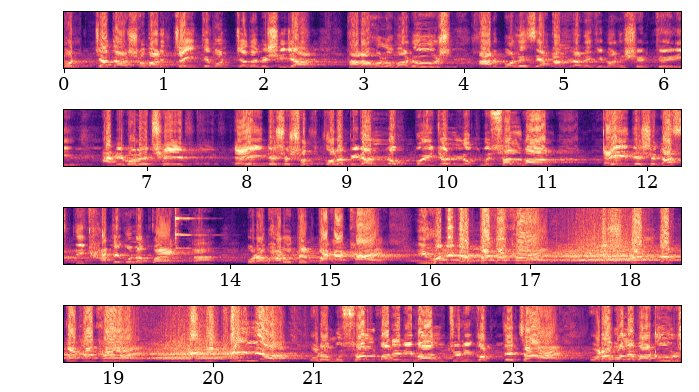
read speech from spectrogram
মর্যাদা, সবার চাইতে মর্যাদা বেশি যার, তারা হলো মানুষ, আর বলে যে আমরা নাকি মানুষের তৈরি। আমি বলেছি, এই দেশে শতকরা বিরানব্বই জন লোক মুসলমান, এই দেশে নাস্তিক হাতে গোনা কয়েকটা। ওরা ভারতের টাকা খায়, ইহুদিদের টাকা খায়, খ্রিস্টানদের টাকা খায়, টাকা খাইয়া ওরা মুসলমানের ইমান চুরি করতে চায়। ওরা বলে, মানুষ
